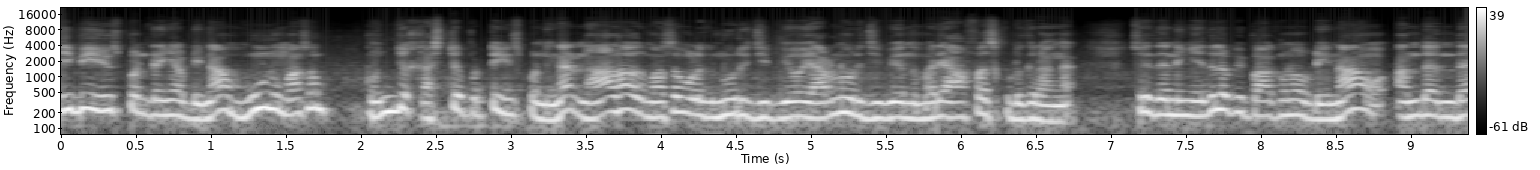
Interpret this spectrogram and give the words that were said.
ஜிபி யூஸ் பண்ணுறீங்க அப்படின்னா மூணு மாதம் கொஞ்சம் கஷ்டப்பட்டு யூஸ் பண்ணுங்கள் நாலாவது மாதம் உங்களுக்கு நூறு ஜிபியோ இரநூறு ஜிபியோ இந்த மாதிரி ஆஃபர்ஸ் கொடுக்குறாங்க. ஸோ இதை நீங்கள் எதில் போய் பார்க்கணும் அப்படின்னா அந்தந்த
